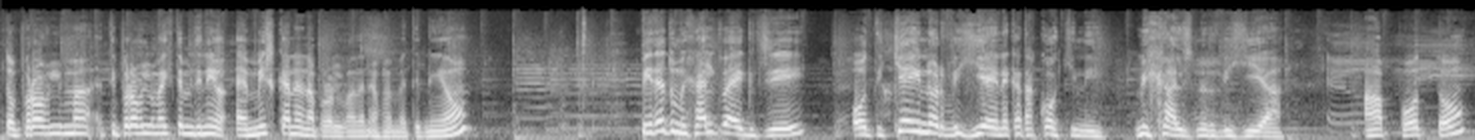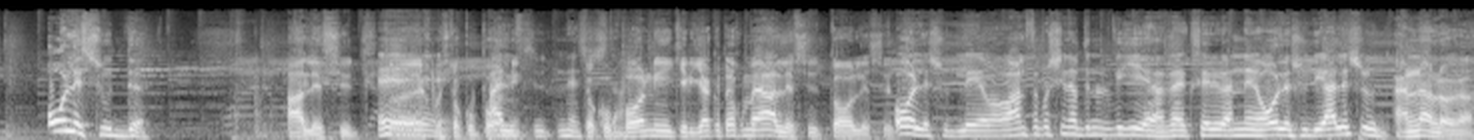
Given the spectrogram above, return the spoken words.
Το πρόβλημα, τι πρόβλημα έχετε με την Ήο. Εμείς κανένα πρόβλημα δεν έχουμε με την Ήο. Πείτε του Μιχάλη του AXG ότι και η Νορβηγία είναι κατακόκκινη. Μιχάλης Νορβηγία. Από το Όλεσουντ. Άλλε σουτ. Το Ε, έχουμε στο κουπόνι. άλλες σουτ, ναι, το σωστά. κουπόνι Κυριάκο το έχουμε άλλε σουτ. Το όλες σουτ. Όλεσουντ λέει. Ο άνθρωπος είναι από την Νορβηγία. Δεν ξέρει αν είναι Όλεσουντ ή Άλεσουντ. Ανάλογα. Δεν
